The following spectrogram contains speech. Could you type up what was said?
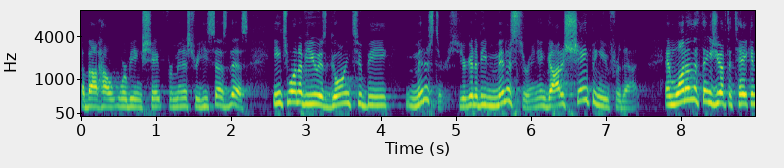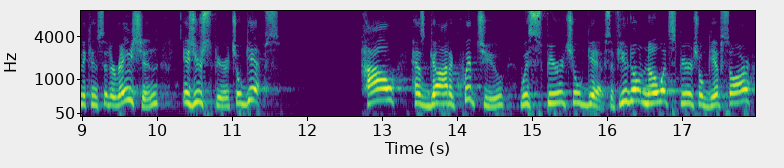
about how we're being shaped for ministry. He says this Each one of you is going to be ministers. You're going to be ministering, and God is shaping you for that. And one of the things you have to take into consideration is your spiritual gifts. How has God equipped you with spiritual gifts? If you don't know what spiritual gifts are,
